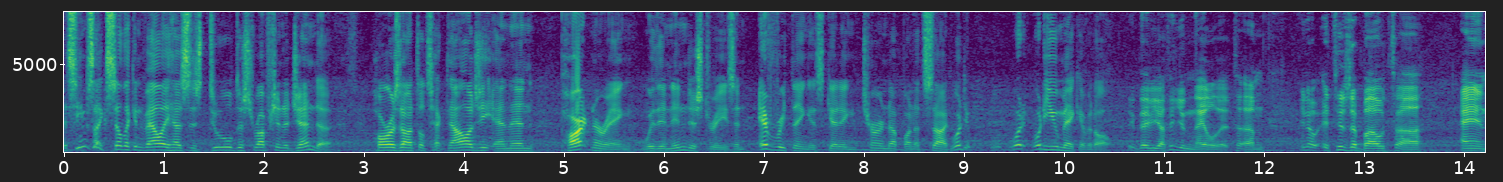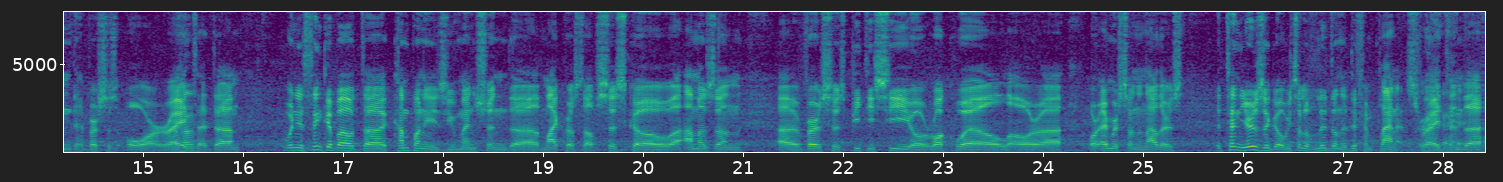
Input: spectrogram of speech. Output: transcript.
It seems like Silicon Valley has this dual disruption agenda, horizontal technology and then partnering within industries and everything is getting turned up on its side. What do, what, what do you make of it all? David, I think you nailed it. Um, you know, it is about uh, and versus or, right? Uh -huh. and, um, when you think about uh, companies, you mentioned uh, Microsoft, Cisco, uh, Amazon, uh, versus PTC or Rockwell or, or Emerson and others, 10 years ago, we sort of lived on a different planets, right? And uh,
